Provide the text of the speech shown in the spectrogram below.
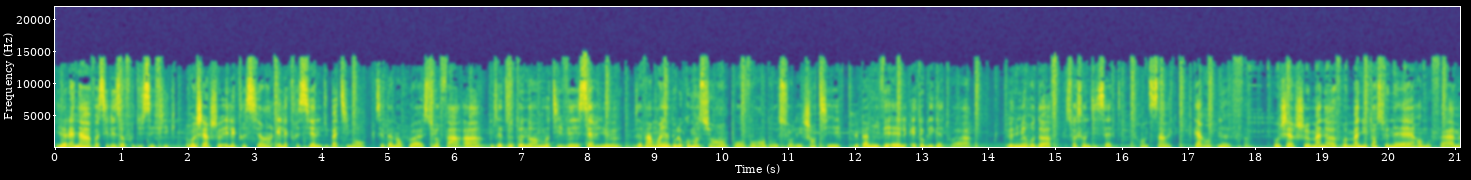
Yorena, voici les offres du CEFIC. Recherche électricien, électricienne du bâtiment. C'est un emploi sur fin 1. Vous êtes autonome, motivé, sérieux. Vous avez un moyen de locomotion pour vous rendre sur les chantiers. Le permis VL est obligatoire. Le numéro d'offre 77 35 49. Recherche manœuvre manutentionnaire, homme ou femme,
